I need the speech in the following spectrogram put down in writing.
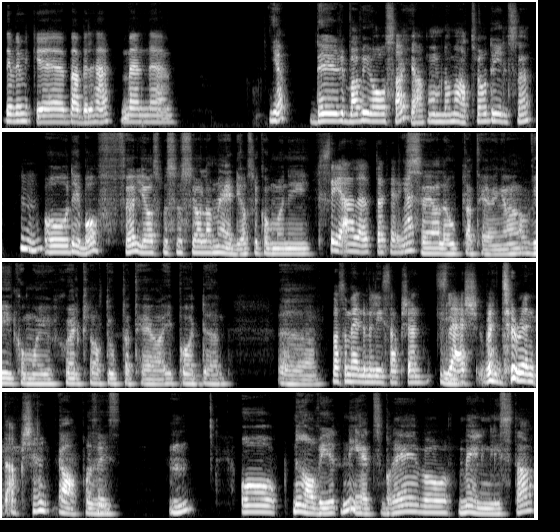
det blir mycket babbel här. Men eh, Ja, det är vad vi har att säga om de här två dealsen. mm, Och det är bara att följa oss på sociala medier så kommer ni se alla uppdateringar. se alla uppdateringarna. Vi kommer ju självklart uppdatera i podden. Eh, Vad som händer med lease option slash rent to rent option. ja, precis. Mm. Och nu har vi ett nyhetsbrev och mailinglista.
